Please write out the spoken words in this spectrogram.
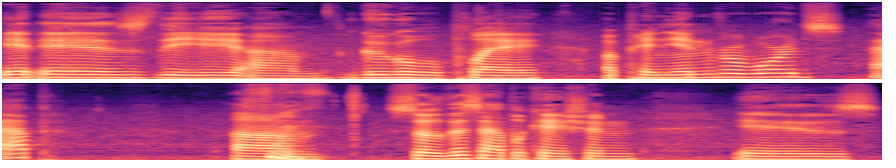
it is the um, Google Play Opinion Rewards app. Um, Hmm. So this application is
